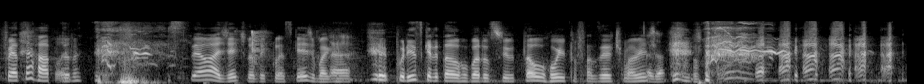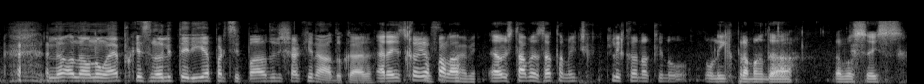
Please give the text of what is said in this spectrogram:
Foi até rápido, né? Você é um agente do Nicolas Cage, Magali? Por isso que ele tá arrumando um filme tão ruim pra fazer ultimamente. Não, não, não é porque senão ele teria participado de Sharknado, cara. Era isso que eu ia falar. Exatamente. Eu estava exatamente clicando aqui no, no link pra mandar pra vocês.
